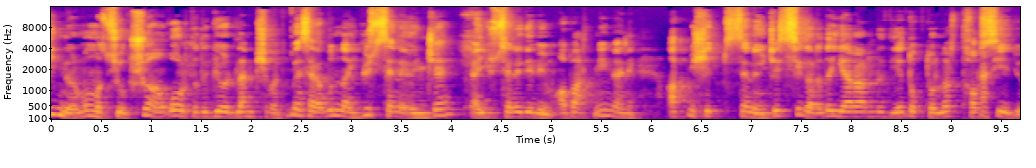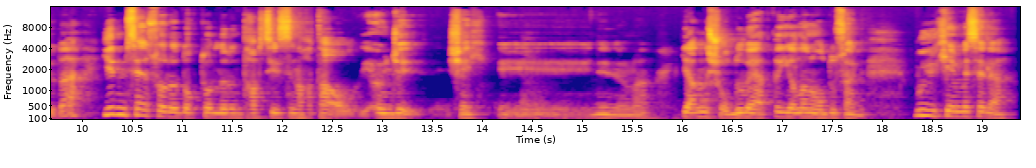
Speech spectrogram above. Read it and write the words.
bilmiyorum ama yok. Şu an ortada görülen bir şey var. Mesela bundan 100 sene önce, yani 100 sene demeyeyim, abartmayayım yani 60-70 sene önce sigarada yararlı diye doktorlar tavsiye ediyordu. Ha, 20 sene sonra doktorların tavsiyesinin hata oldu. Önce şey ee, ne denir ona? Yanlış olduğu veyahut da yalan olduğu sanki. Bu ülkeye mesela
